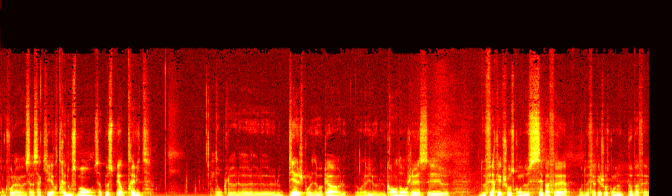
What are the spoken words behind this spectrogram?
Donc voilà, ça s'acquiert très doucement, ça peut se perdre très vite. Donc le, piège pour les avocats, à mon avis, le, grand danger, c'est euh, de faire quelque chose qu'on ne sait pas faire ou de faire quelque chose qu'on ne peut pas faire.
